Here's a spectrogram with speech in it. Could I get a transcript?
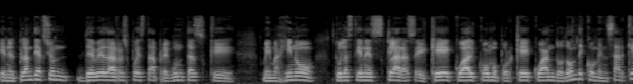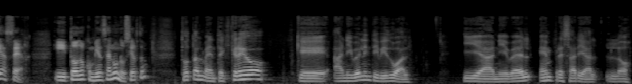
en el plan de acción debe dar respuesta a preguntas que me imagino tú las tienes claras, eh, qué, cuál, cómo, por qué, cuándo, dónde comenzar, qué hacer. Y todo comienza en uno, ¿cierto? Totalmente. Creo que a nivel individual y a nivel empresarial, los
